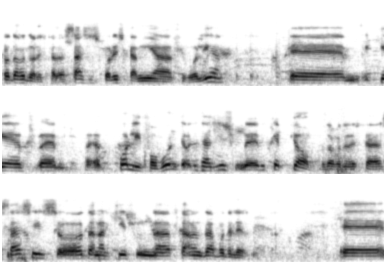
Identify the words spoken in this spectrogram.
πρωτόγνωρες καταστάσεις χωρίς καμία αμφιβολία. Ε, και ε, πολλοί φοβούνται ότι θα ζήσουμε και πιο πρωτοβουλίες καταστάσεις όταν αρχίσουν να φτάνουν τα αποτελέσματα. Ε,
